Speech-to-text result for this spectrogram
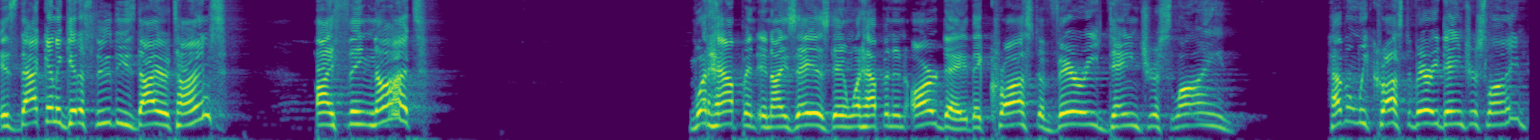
Is that going to get us through these dire times? I think not. What happened in Isaiah's day and what happened in our day? They crossed a very dangerous line. Haven't we crossed a very dangerous line?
